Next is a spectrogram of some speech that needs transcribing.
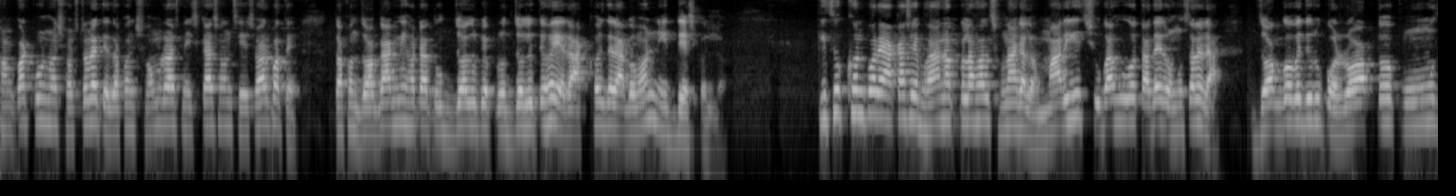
সংকটপূর্ণ ষষ্ঠ রাতে যখন সোমরস নিষ্কাশন শেষ হওয়ার পথে, তখন যজ্ঞাগ্নি হঠাৎ উজ্জ্বল রূপে প্রজ্বলিত হয়ে রাক্ষসদের আগমন নির্দেশ করল। কিছুক্ষণ পরে আকাশে ভয়ানক কোলাহল শোনা গেল। মারিচ, সুবাহু ও তাদের অনুসারেরা যজ্ঞবেদীর উপর রক্ত, পুঁজ,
